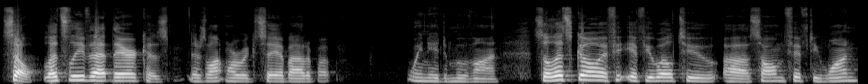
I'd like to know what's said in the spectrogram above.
So let's leave that there because there's a lot more we could say about it, but we need to move on. So let's go, if, if you will, to uh, Psalm 51.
